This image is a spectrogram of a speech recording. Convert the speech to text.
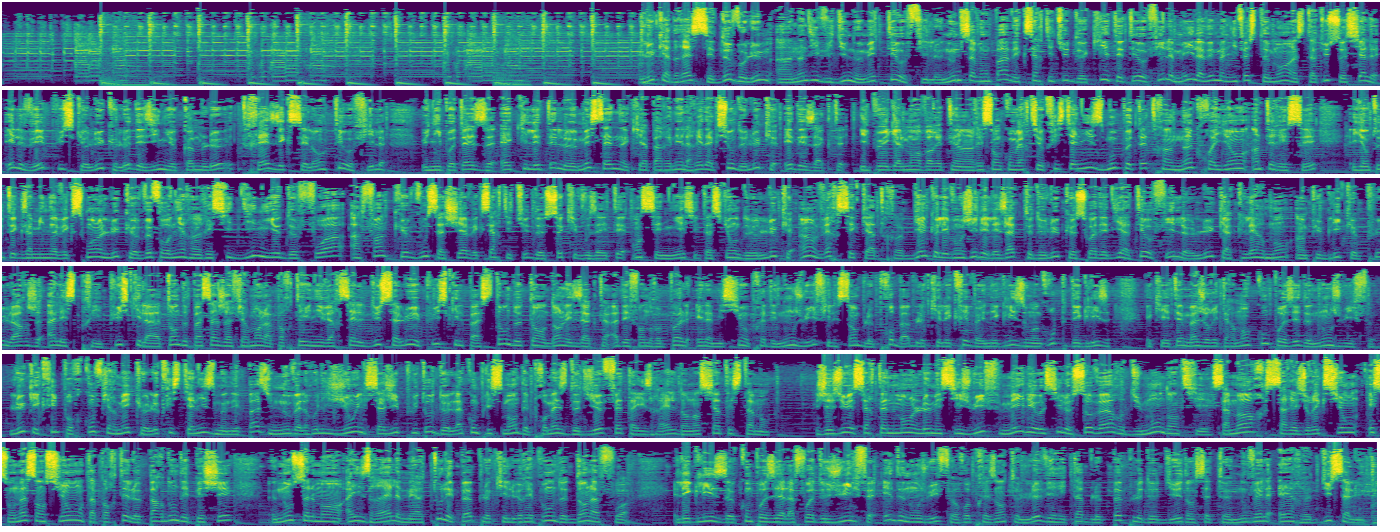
Luc adresse ces deux volumes à un individu nommé Théophile. Nous ne savons pas avec certitude qui était Théophile, mais il avait manifestement un statut social élevé puisque Luc le désigne comme le très excellent Théophile. Une hypothèse est qu'il était le mécène qui a parrainé la rédaction de Luc et des actes. Il peut également avoir été un récent converti au christianisme ou peut-être un incroyant intéressé. Ayant tout examiné avec soin, Luc veut fournir un récit digne de foi afin que vous sachiez avec certitude ce qui vous a été enseigné. Citation de Luc 1 verset 4. Bien que l'évangile et les actes de Luc soient dédiés à Théophile, Luc a clairement un public plus large à l'esprit, puisqu'il a tant de passages affirmant la portée universelle du salut et puisqu'il passe tant de temps dans les actes à défendre Paul et la mission auprès des non-juifs, il semble probable qu'il écrive à une église ou un groupe d'églises et qui était majoritairement composé de non-juifs. Luc écrit pour confirmer que le christianisme n'est pas une nouvelle religion, il s'agit plutôt de l'accomplissement des promesses de Dieu faites à Israël dans l'Ancien Testament. Jésus est certainement le Messie juif, mais il est aussi le sauveur du monde entier. Sa mort, sa résurrection et son ascension ont apporté le pardon des péchés non seulement à Israël, mais à tous les peuples qui lui répondent dans la foi. L'Église, composée à la fois de juifs et de non-juifs, représente le véritable peuple de Dieu dans cette nouvelle ère du salut.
